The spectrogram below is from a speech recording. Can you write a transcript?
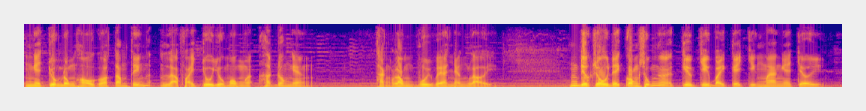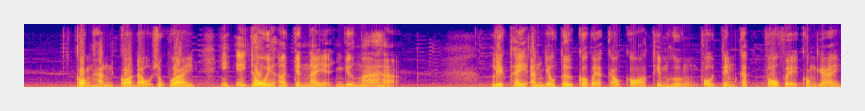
Nghe chuông đồng hồ gõ 8 tiếng là phải chui vô mùng hết đó ngang. Thằng Long vui vẻ nhận lời. Được rồi, để con xuống ờ, kêu chị Bảy kể chuyện ma nghe chơi. Còn Hạnh co đầu rút vai. Ý, ý thôi, ở trên này dưới má hả? Liếc thấy anh giáo tư có vẻ cao có, thiếm hương vội tìm cách vỗ về con gái.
